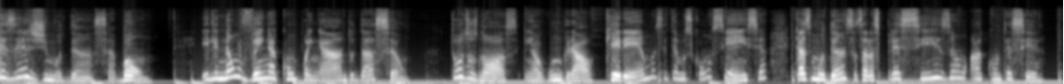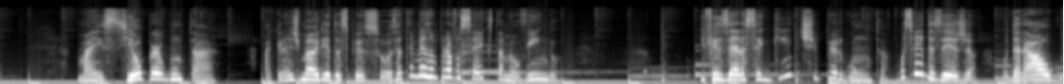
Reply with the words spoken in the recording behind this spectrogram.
Desejo de mudança, bom, ele não vem acompanhado da ação. Todos nós, em algum grau, queremos e temos consciência que as mudanças elas precisam acontecer. Mas se eu perguntar a grande maioria das pessoas, até mesmo para você que está me ouvindo, e fizer a seguinte pergunta: Você deseja mudar algo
